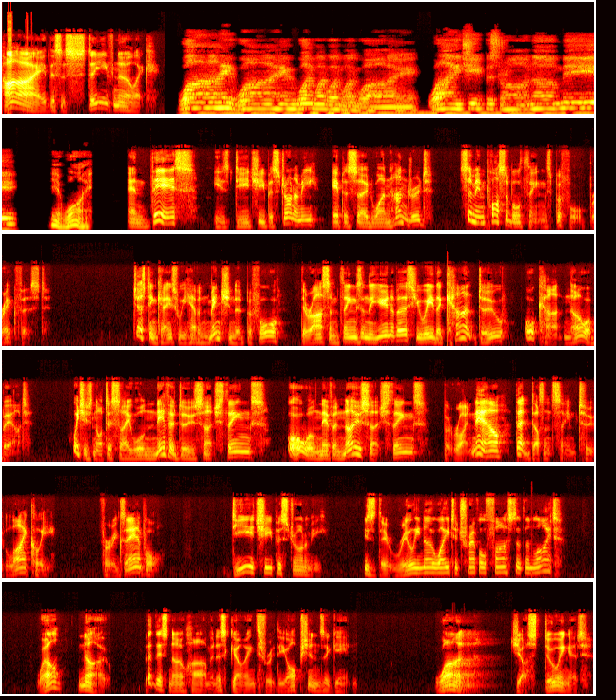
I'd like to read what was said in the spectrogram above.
Hi, this is Steve Nerlich. Why, why, why, why, why, why, why, why cheap astronomy? Yeah, why? And this is Dear Cheap Astronomy, episode 100 Some Impossible Things Before Breakfast. Just in case we haven't mentioned it before, there are some things in the universe you either can't do or can't know about. Which is not to say we'll never do such things or we'll never know such things, but right now that doesn't seem too likely. For example, Dear cheap astronomy, is there really no way to travel faster than light? Well, no, but there's no harm in us going through the options again. 1. Just doing it.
